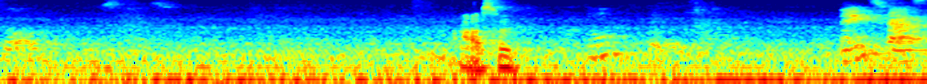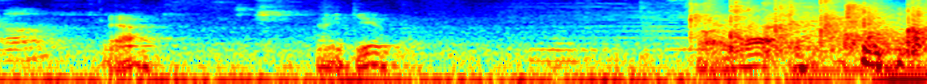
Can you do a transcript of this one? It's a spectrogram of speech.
Cool. Awesome. Cool. Thanks, Russell. Yeah. Thank you. That's all I got.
